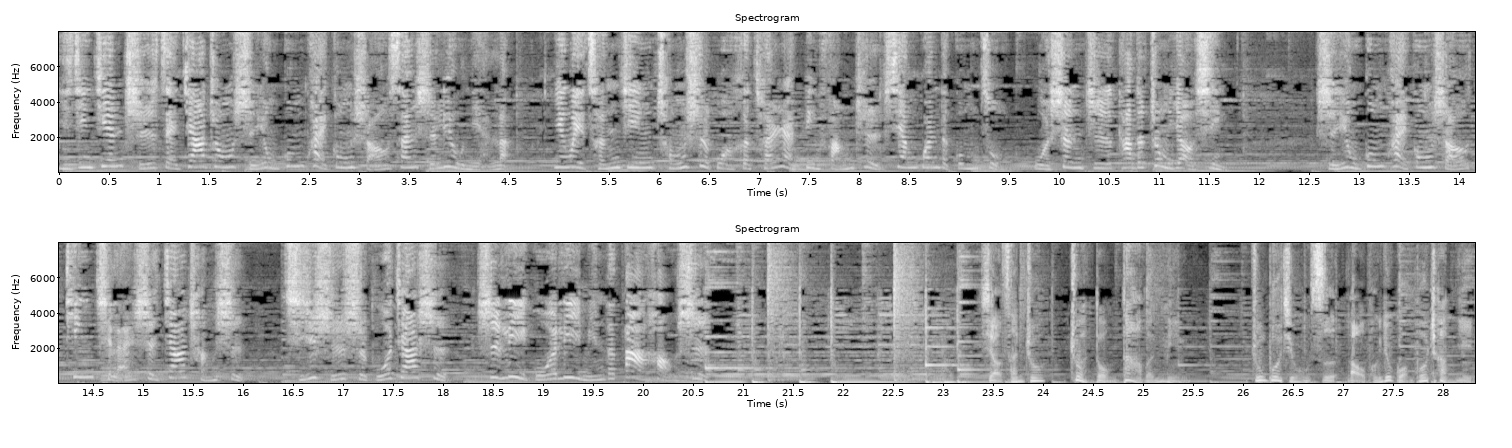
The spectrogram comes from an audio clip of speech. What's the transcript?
已经坚持在家中使用公筷公勺三十六年了。因为曾经从事过和传染病防治相关的工作，我深知它的重要性。使用公筷公勺听起来是家常事，其实是国家事，是利国利民的大好事。小餐桌转动大文明，中波九五四老朋友广播倡议：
